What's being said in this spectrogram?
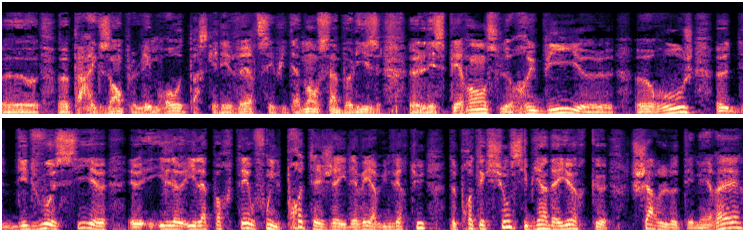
Euh, euh, par exemple, l'émeraude, parce qu'elle est verte, évidemment symbolise l'espérance. Le rubis rouge. Dites-vous aussi, il, il apportait, au fond, il protégeait. Il avait une vertu de protection, si bien d'ailleurs que Charles le Téméraire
